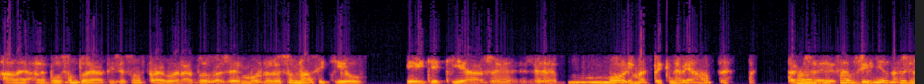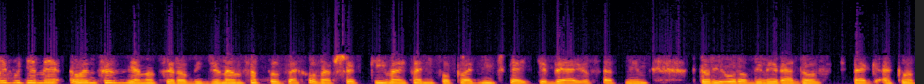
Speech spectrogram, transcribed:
ale, ale bol som dojatý, že som spravil radosť a že možno, že som nasytil jej deti a že, že mohli mať pekné Vianoce. Takže Ale som si hneď našiel... nebudeme len cez Vianoce robiť, že nám sa to zachová všetkým, aj pani pokladnička, aj tebe, aj ostatným, ktorí urobili radosť. Tak ako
